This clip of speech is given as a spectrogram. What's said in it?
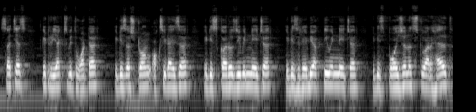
such as it reacts with water, it is a strong oxidizer, it is corrosive in nature, it is radioactive in nature, it is poisonous to our health.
